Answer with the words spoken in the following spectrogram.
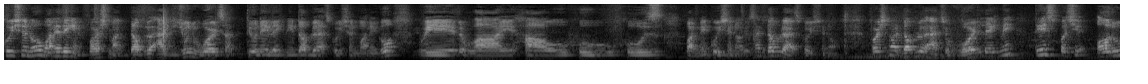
क्वेसन हो भनेदेखि फर्स्टमा डब्लुएच जुन वर्ड छ त्यो नै लेख्ने डब्लुएच क्वेसन भनेको where why how who whose भन्ने क्वेसनहरू छ। डब्लुएच क्वेसन हो। फर्स्टमा डब्लुएच वर्ड लेख्ने त्यसपछि अरू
